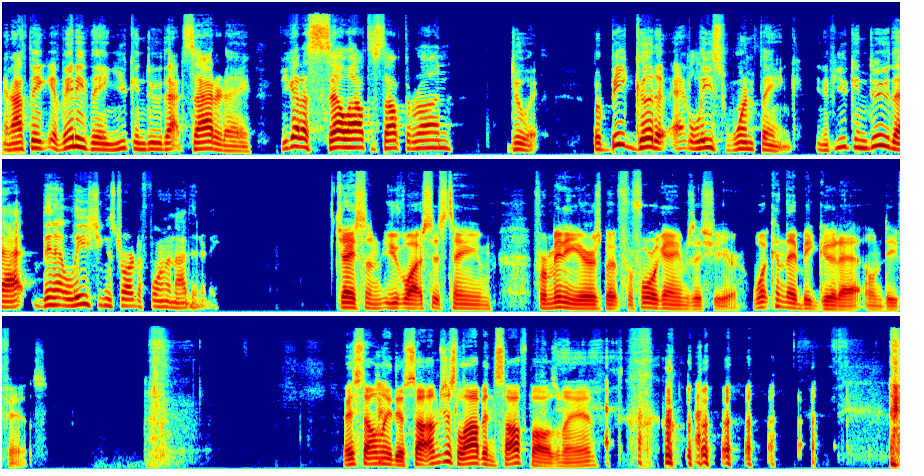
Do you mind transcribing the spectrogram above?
And I think, if anything, you can do that Saturday. If you got to sell out to stop the run, do it. But be good at at least one thing. And if you can do that, then at least you can start to form an identity. Jason, you've watched this team for many years, but for four games this year, what can they be good at on defense? It's only the so- I'm just lobbing softballs, man.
